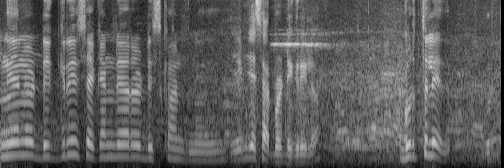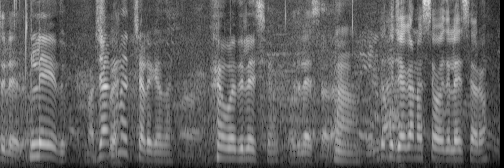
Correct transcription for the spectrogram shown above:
నేను డిగ్రీ సెకండ్ ఇయర్ డిస్కంటిన్యూ ఏం చేస్తారు బ్రో డిగ్రీలో? గుర్తులేదు. గుర్తులేదు. లేదు. జగన్ వచ్చాడు కదా. వదిలేసాం. వదిలేస్తారా? ఆ. ఎందుకు జగన్ వస్తే వదిలేశారు?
